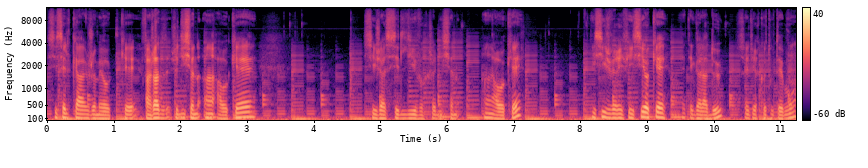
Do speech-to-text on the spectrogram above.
Si c'est le cas, je mets OK. Enfin, j'additionne 1 à OK. Si j'ai assez de livres, j'additionne 1 à OK. Ici, je vérifie si OK est égal à 2, c'est-à-dire que tout est bon.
